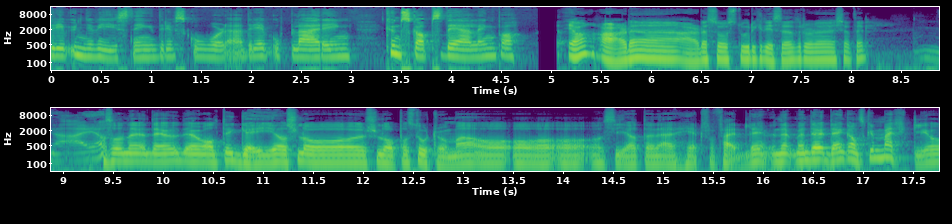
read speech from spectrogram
driver undervisning, driver skole, driver opplæring, kunnskapsdeling på? Ja, er det, er det så stor krise, tror du, Kjetil? Nei, altså det, det, er jo, det er jo alltid gøy å slå, slå på stortromma og, og, og, og si at det er helt forferdelig. Men, det, men det, det er ganske merkelig å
